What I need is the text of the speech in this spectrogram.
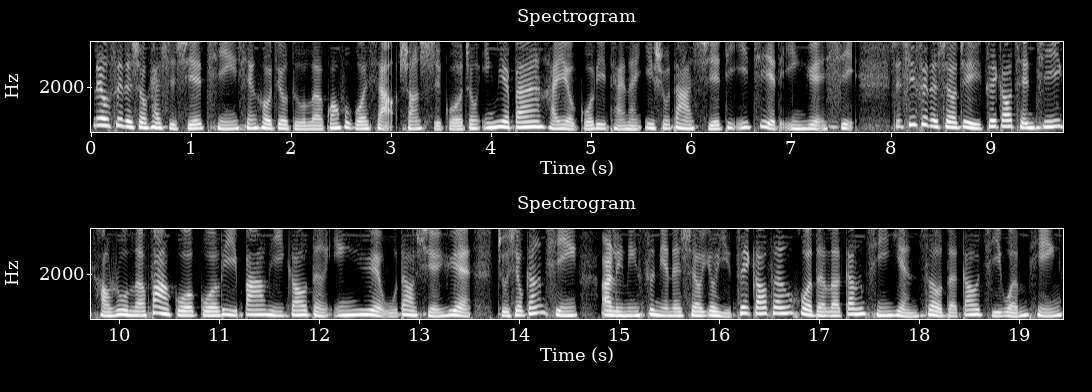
六岁的时候开始学琴，先后就读了光复国小、双十国中音乐班，还有国立台南艺术大学第一届的音乐系。十七岁的时候就以最高成绩考入了法国国立巴黎高等音乐舞蹈学院，主修钢琴。二零零四年的时候，又以最高分获得了钢琴演奏的高级文凭。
